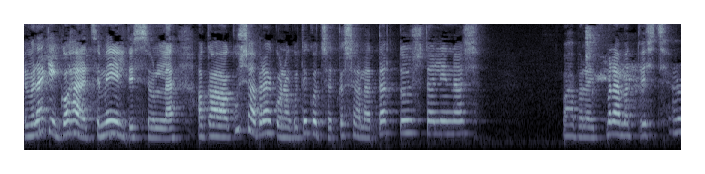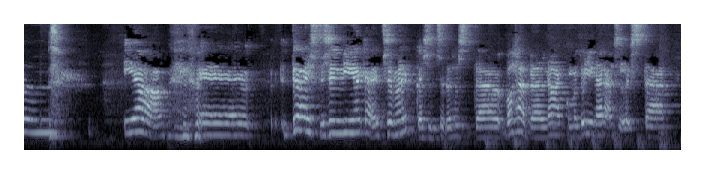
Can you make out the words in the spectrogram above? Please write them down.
ja ma nägin kohe, et see meeldis sulle. aga kus sa praegu nagu tegutsed, kas sa oled Tartus, Tallinnas? vahepeal olid mõlemat vist um,? jaa eh, tõesti, see on nii äge, et sa märkasid seda, sest äh, vahepeal, kui ma tulin ära sellest äh, Äh,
